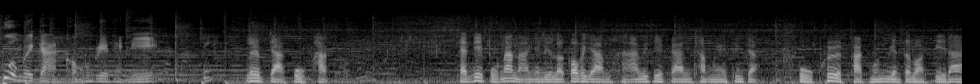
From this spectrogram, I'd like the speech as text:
ผู้อำนวยการของโรงเรียนแห่งนี้ เริ่มจากปลูกผักแทนที่ปลูกหน้าหนาวอย่างเดียวเราก็พยายามหาวิธีการทำไงถึงจะปลูกพืชผักหมุนเวียนตลอดปีได้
